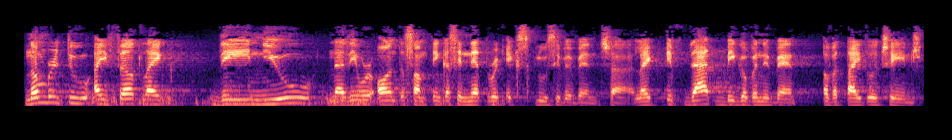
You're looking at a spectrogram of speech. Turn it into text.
Number two, I felt like they knew that they were onto something kasi network exclusive event siya. Like if that big of an event of a title change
